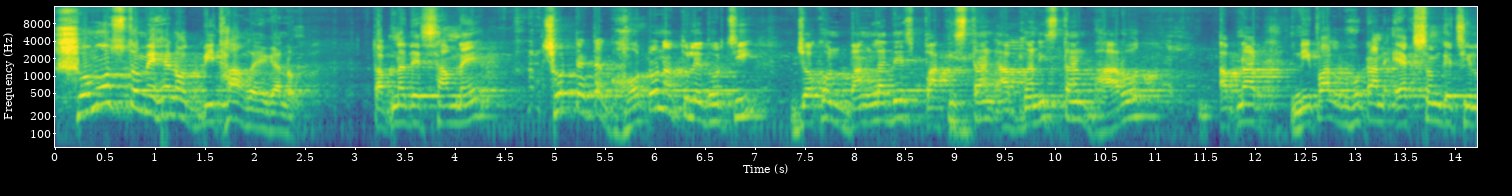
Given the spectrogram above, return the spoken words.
সমস্ত মেহনত বৃথা হয়ে গেল। তো আপনাদের সামনে ছোট্ট একটা ঘটনা তুলে ধরছি যখন বাংলাদেশ পাকিস্তান আফগানিস্তান ভারত আপনার নেপাল, ভুটান একসঙ্গে ছিল।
